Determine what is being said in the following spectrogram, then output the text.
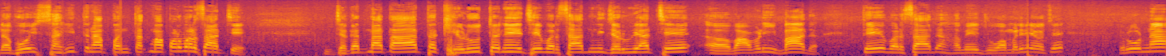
ડભોઈ સહિતના પંથકમાં પણ વરસાદ છે. જગતના તાત, ખેડૂતને જે વરસાદની જરૂરિયાત છે વાવણી બાદ તે વરસાદ હવે જોવા મળી રહ્યો છે. રોડના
